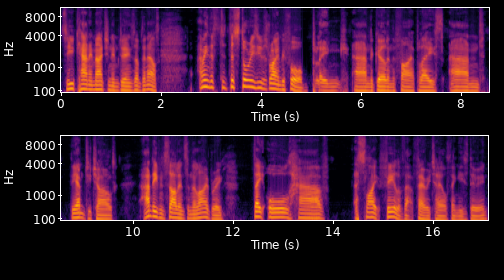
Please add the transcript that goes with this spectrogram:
so you can imagine him doing something else. I mean, the the stories he was writing before, Blink and The Girl in the Fireplace and The Empty Child, and even Silence in the Library, they all have a slight feel of that fairy tale thing he's doing,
